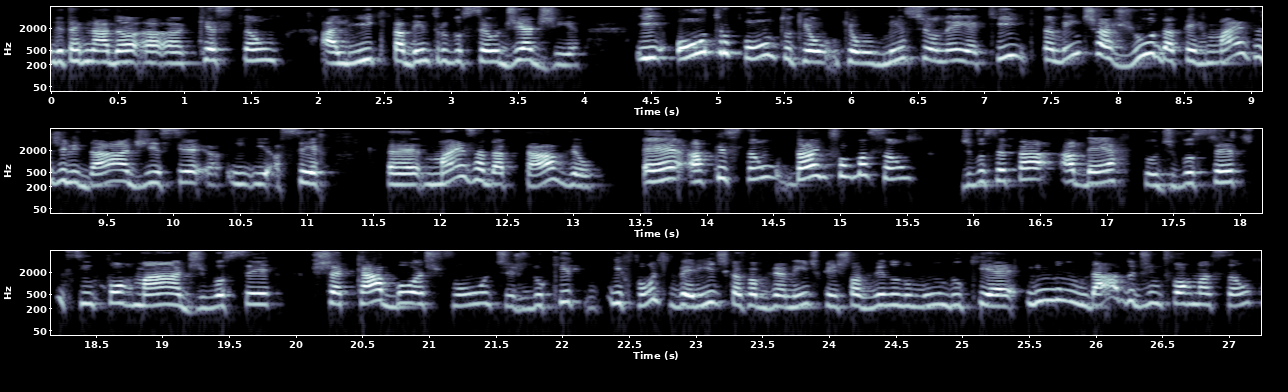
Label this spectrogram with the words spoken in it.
em determinada uh, questão ali que está dentro do seu dia a dia. E outro ponto que eu, que eu mencionei aqui, que também te ajuda a ter mais agilidade e ser, e a ser é, mais adaptável, é a questão da informação, de você estar tá aberto, de você se informar, de você checar boas fontes do que e fontes verídicas, obviamente, porque a gente está vivendo num mundo que é inundado de informação,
